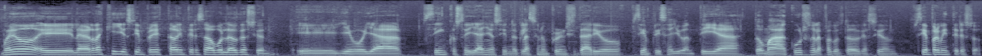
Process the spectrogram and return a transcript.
Bueno, eh, la verdad es que yo siempre he estado interesado por la educación. Eh, llevo ya 5 o 6 años haciendo clase en un preuniversitario, siempre hice ayudantía, tomaba cursos en la Facultad de Educación, siempre me interesó.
